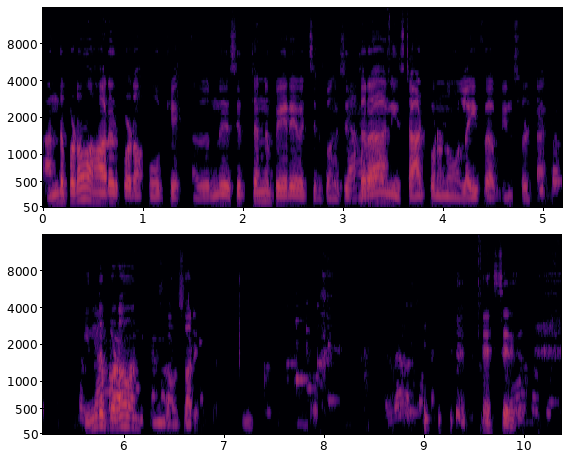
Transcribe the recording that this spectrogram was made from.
அந்த படம் ஹாரர் படம். ஓகே அது வந்து சித்தன்னு பேரே வச்சிருப்பாங்க. சித்தரா நீ ஸ்டார்ட் பண்ணணும் லைஃப் அப்படின்னு சொல்லிட்டாங்க. இந்த படம் வந்து சாரி சரி சார்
